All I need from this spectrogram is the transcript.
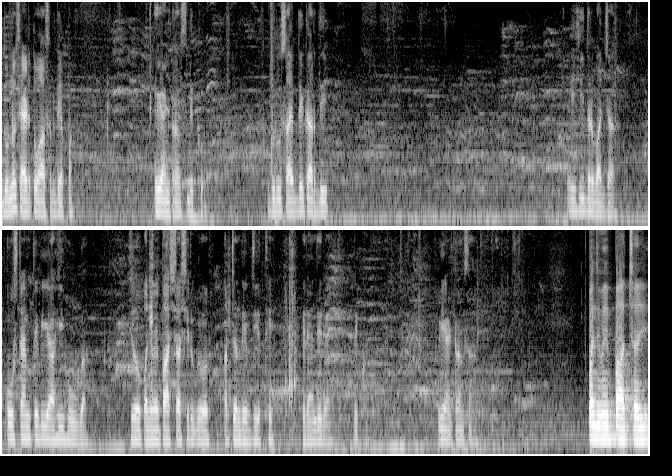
ਦੋਨੋਂ ਸਾਈਡ ਤੋਂ ਆ ਸਕਦੇ ਆਪਾਂ। ਇਹ ਐਂਟਰੈਂਸ ਦੇਖੋ। ਗੁਰੂ ਸਾਹਿਬ ਦੇ ਘਰ ਦੀ। ਇਹੀ ਦਰਵਾਜ਼ਾ। ਉਸ ਟਾਈਮ ਤੇ ਵੀ ਆਹੀ ਹੋਊਗਾ। ਜਦੋਂ ਪੰਜਵੇਂ ਪਾਤਸ਼ਾਹ ਸ੍ਰੀ ਗੁਰੂ ਅਰਜਨ ਦੇਵ ਜੀ ਇੱਥੇ ਰਹਿੰਦੇ ਰਹੇ। ਦੇਖੋ। ਇਹ ਐਂਟਰੈਂਸ ਆ। ਪੰਜਵੇਂ ਪਾਤਸ਼ਾਹ ਜੀ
